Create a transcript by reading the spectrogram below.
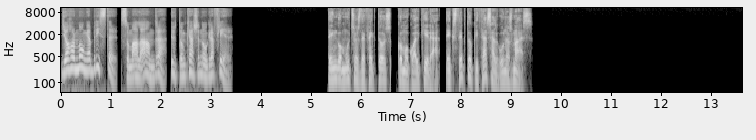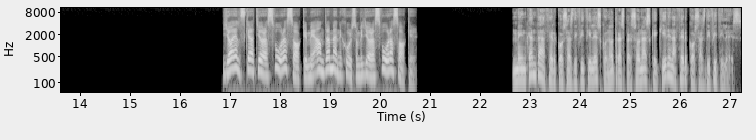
Jag har många brister, som alla andra, utom kanske några fler. Tengo muchos defectos, como cualquiera, excepto quizás algunos más. Jag älskar att göra svåra saker med andra människor som vill göra svåra saker. Me encanta hacer cosas difíciles con otras personas que quieren hacer cosas difíciles.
